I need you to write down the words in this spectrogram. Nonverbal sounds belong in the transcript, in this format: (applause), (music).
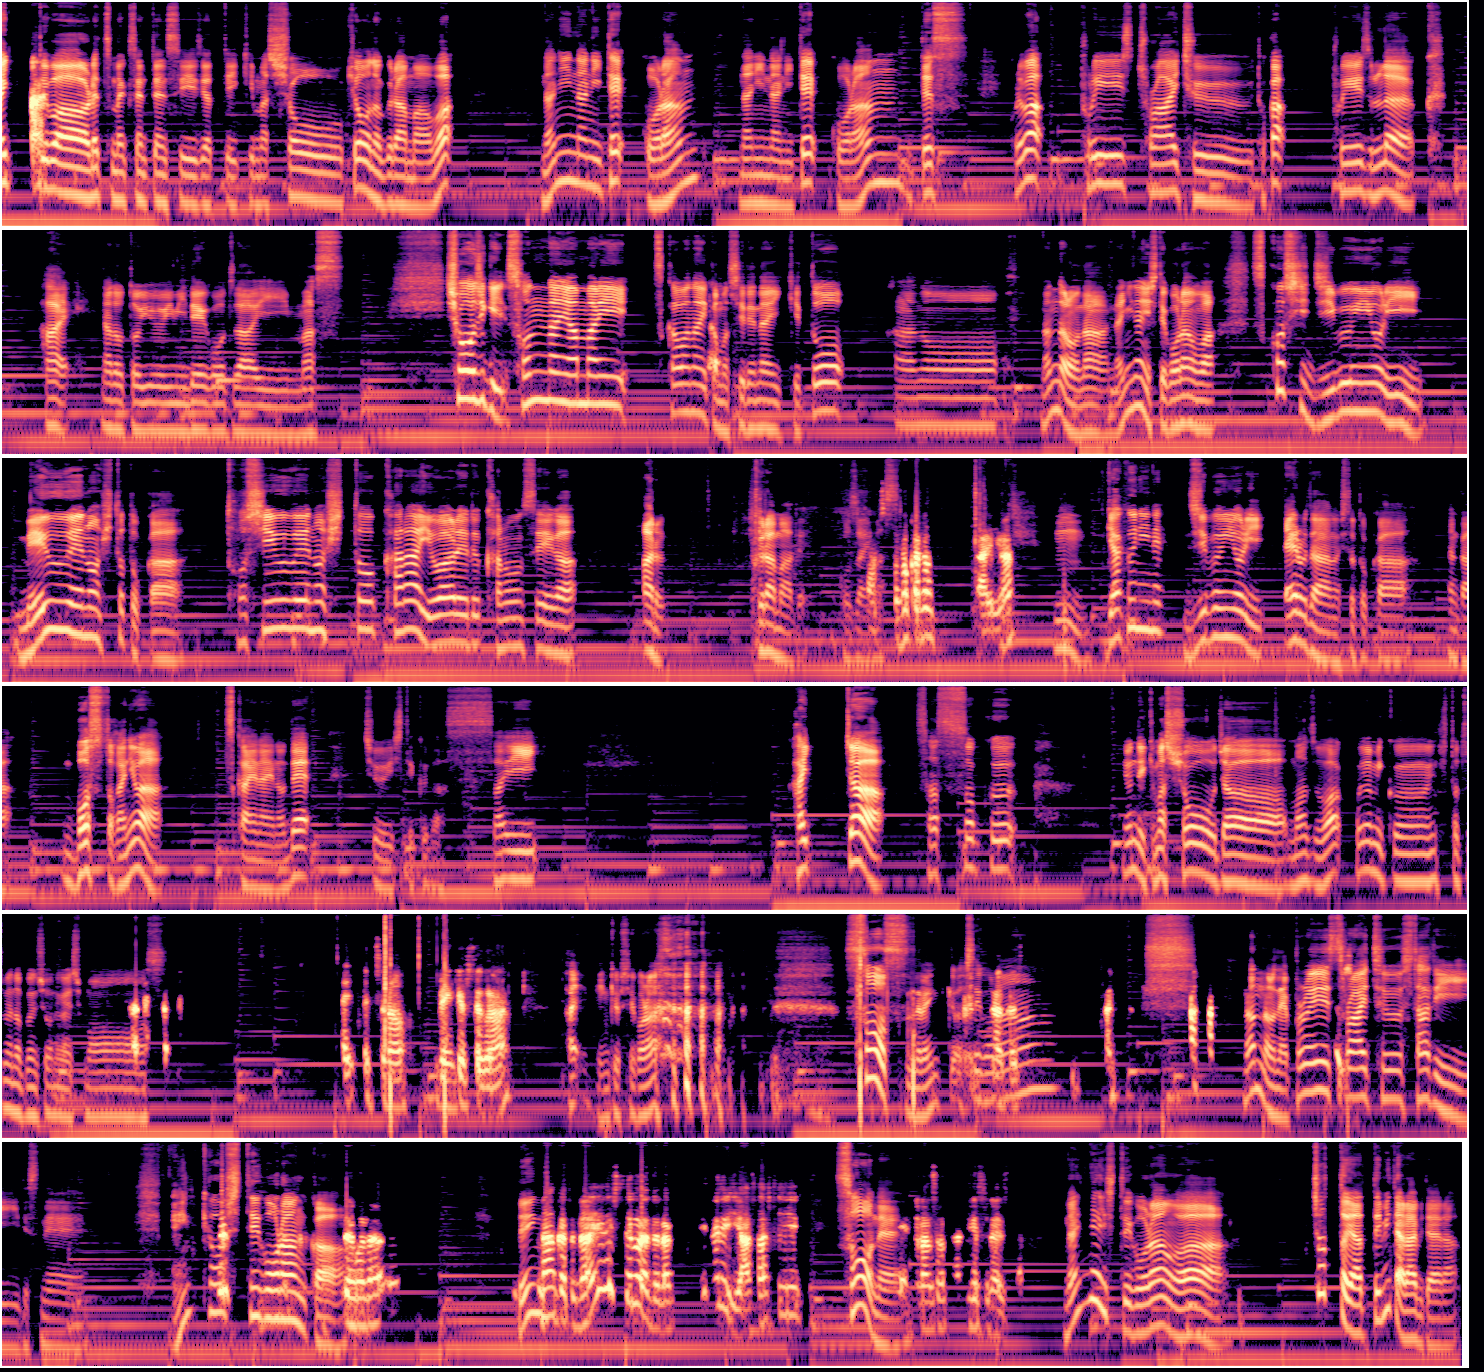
はい。では、Let's make sentences やっていきましょう。今日のグラマーは、何々てごらん、何々てごらんです。これは、please try to とか、please look はい。などという意味でございます。正直、そんなにあんまり使わないかもしれないけど、あのーなんだろうな、何々してごらんは、少し自分より目上の人とか、年上の人から言われる可能性があるグラマーでございあますそ。の可能性あります。うん、逆にね、自分よりエルダーの人とか、なんか、ボスとかには使えないので、注意してください。はい。じゃあ、早速、読んでいきましょう。じゃあ、まずは、小読くん、一つ目の文章お願いします。はい、別の勉強してごらん。はい、勉強してごらん。(laughs) そうっすね、勉強してごらん。なんだろうね、please try to study ですね。勉強してごらんか。勉なんか何々してごらんって、なんか優しいそうね、トランスの感じがしないですか？何々してごらんは、ちょっとやってみたら？みたいな。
